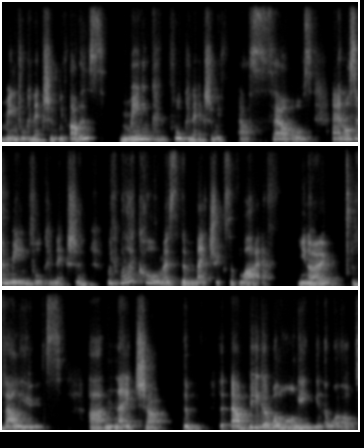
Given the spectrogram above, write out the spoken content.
meaningful connection with others meaningful connection with ourselves and also meaningful connection with what i call almost the matrix of life you know values uh, nature the, the, our bigger belonging in the world.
